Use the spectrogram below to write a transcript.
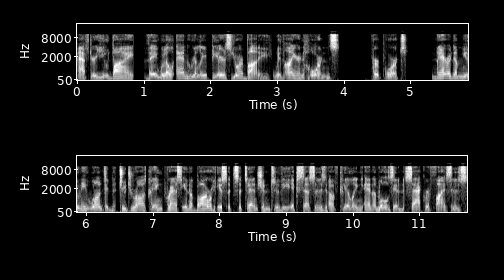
After you die, they will angrily pierce your body with iron horns. Purport Narada Muni wanted to draw King Pracinabarhisat's attention to the excesses of killing animals in sacrifices.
